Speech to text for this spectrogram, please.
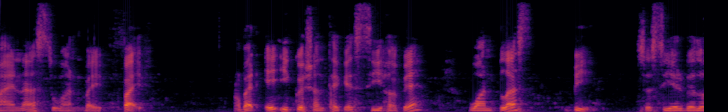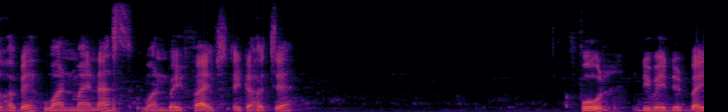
মাইনাস ওয়ান বাই ফাইভ আবার এই ইকুয়েশন থেকে সি হবে one plus b so c এর ভ্যালু হবে one minus one by five এটা হচ্ছে four divided by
